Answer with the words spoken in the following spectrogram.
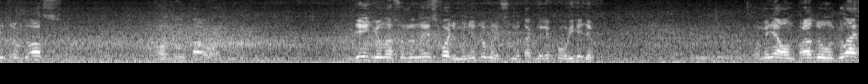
литров 20, около того. Деньги у нас уже на исходе, мы не думали, что мы так далеко уедем. У меня он продул глаз,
